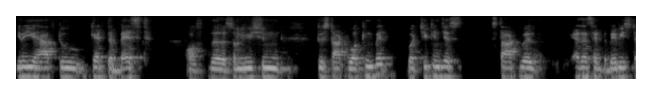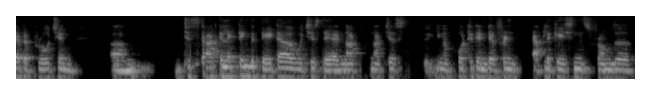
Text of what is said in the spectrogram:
you know you have to get the best of the solution to start working with, but you can just start with, as I said, the baby step approach and um, just start collecting the data which is there not not just you know put it in different applications from the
